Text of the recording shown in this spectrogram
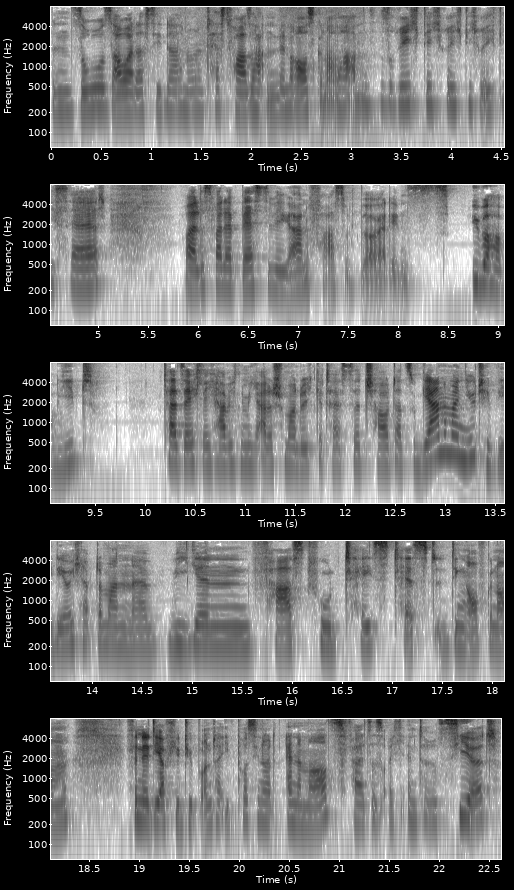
bin so sauer, dass die da nur eine Testphase hatten und den rausgenommen haben. Das ist richtig, richtig, richtig sad. Weil das war der beste vegane Fastfood Burger, den es überhaupt gibt. Tatsächlich habe ich nämlich alles schon mal durchgetestet. Schaut dazu gerne mein YouTube-Video. Ich habe da mal ein äh, Vegan Fast Food Taste Test Ding aufgenommen. Findet ihr auf YouTube unter Eat Pussy Not Animals, falls es euch interessiert,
